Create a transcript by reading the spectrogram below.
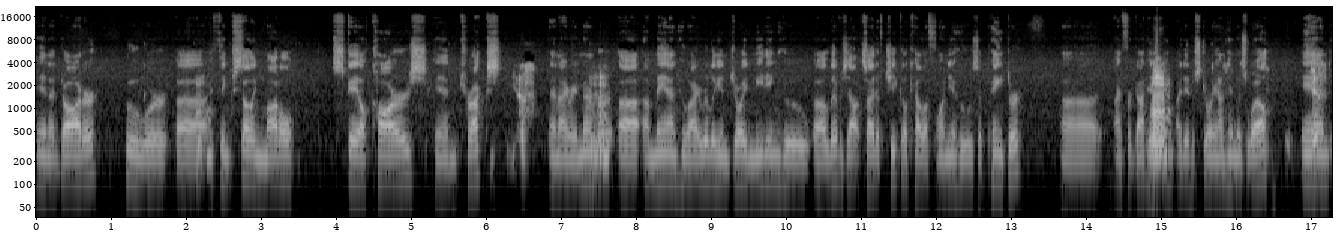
and a daughter who were, mm-hmm. I think, selling model scale cars and trucks. Yes. And I remember uh, a man who I really enjoyed meeting who uh, lives outside of Chico, California, who was a painter. Uh, I forgot his name. I did a story on him as well. And.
